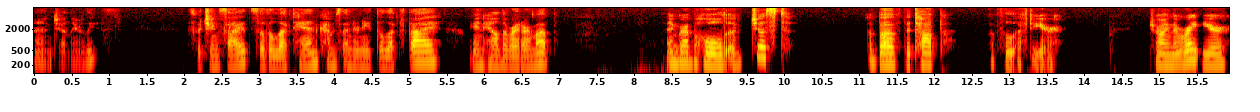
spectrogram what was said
And gently release. Switching sides, so the left hand comes underneath the left thigh. Inhale the right arm up and grab a hold of just above the top of the left ear, drawing the right ear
